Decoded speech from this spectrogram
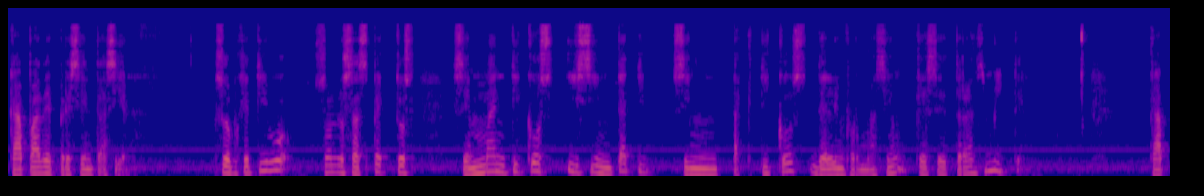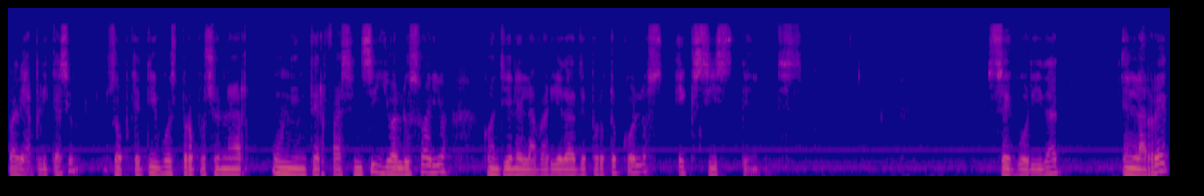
Capa de presentación. Su objetivo son los aspectos semánticos y sintácticos de la información que se transmite. Capa de aplicación. Su objetivo es proporcionar un interfaz sencillo al usuario, contiene la variedad de protocolos existentes seguridad en la red,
